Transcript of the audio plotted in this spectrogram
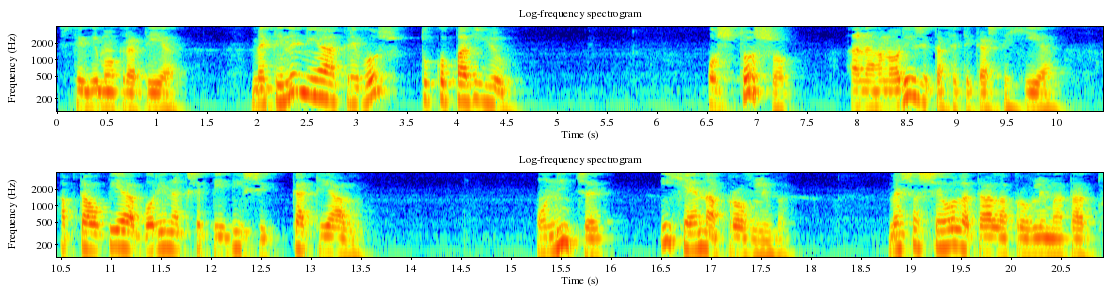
στη δημοκρατία με την έννοια ακριβώς του κοπαδιού. Ωστόσο αναγνωρίζει τα θετικά στοιχεία από τα οποία μπορεί να ξεπηδήσει κάτι άλλο. Ο Νίτσε είχε ένα πρόβλημα μέσα σε όλα τα άλλα προβλήματά του.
